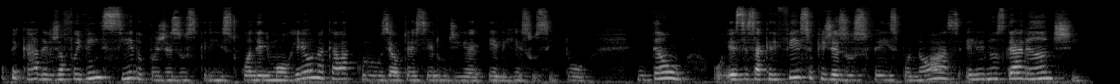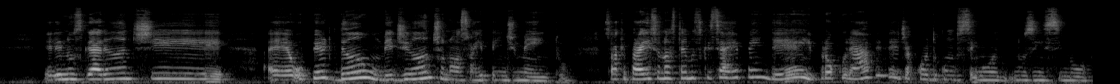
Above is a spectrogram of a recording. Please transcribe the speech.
O pecado ele já foi vencido por Jesus Cristo quando ele morreu naquela cruz e ao terceiro dia ele ressuscitou. Então, esse sacrifício que Jesus fez por nós, ele nos garante, ele nos garante é, o perdão mediante o nosso arrependimento. Só que para isso nós temos que se arrepender e procurar viver de acordo com o Senhor nos ensinou.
